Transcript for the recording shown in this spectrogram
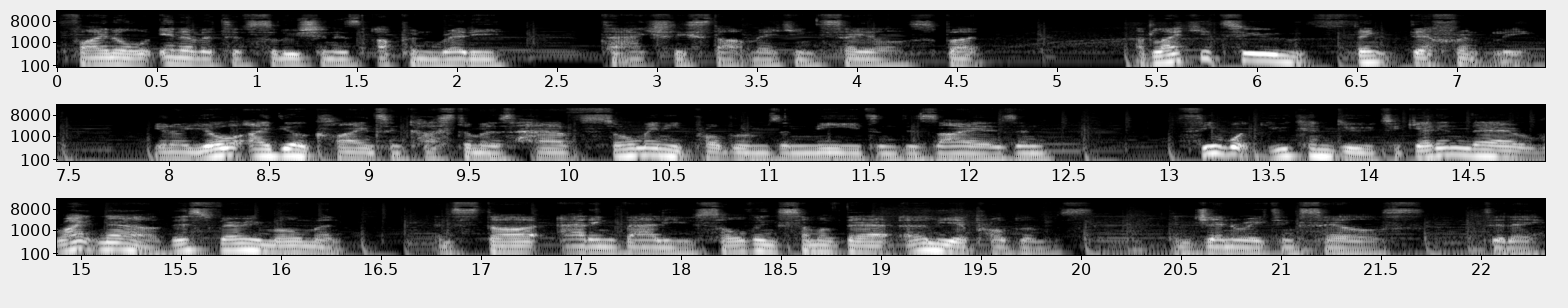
final innovative solution is up and ready to actually start making sales. But I'd like you to think differently. You know, your ideal clients and customers have so many problems and needs and desires, and see what you can do to get in there right now, this very moment, and start adding value, solving some of their earlier problems, and generating sales today.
